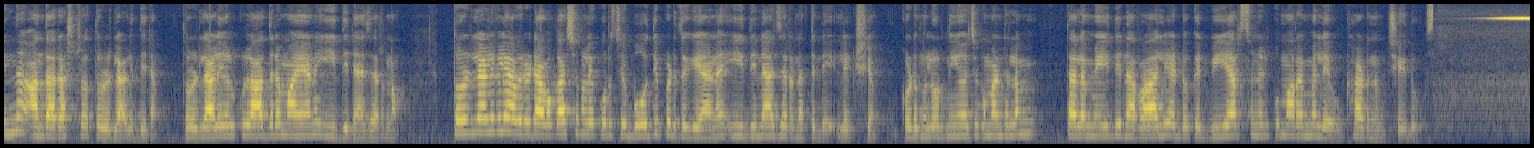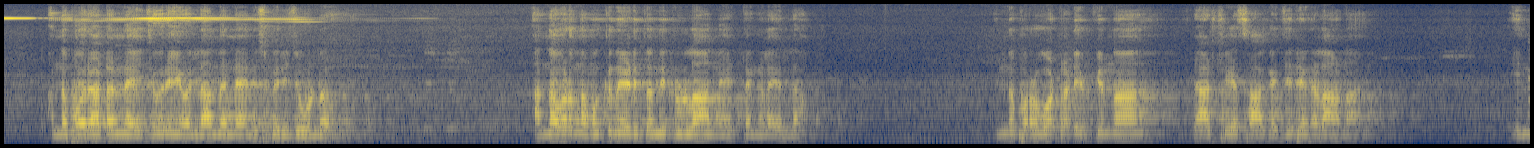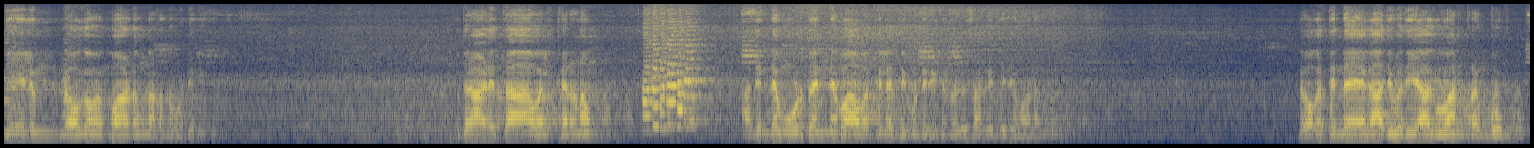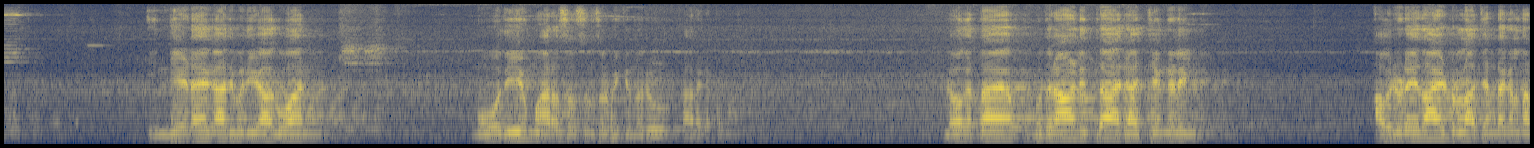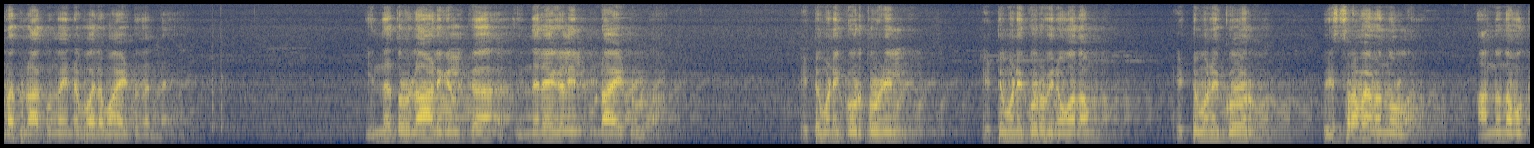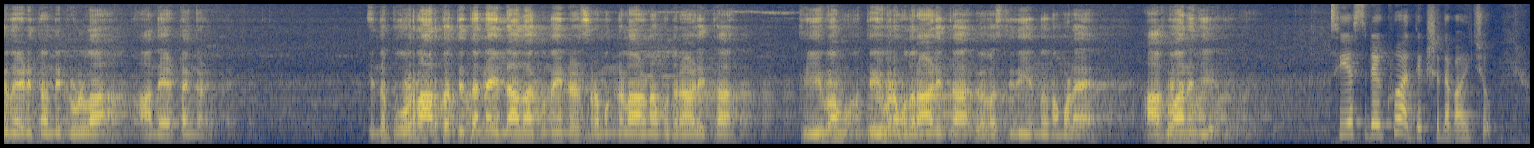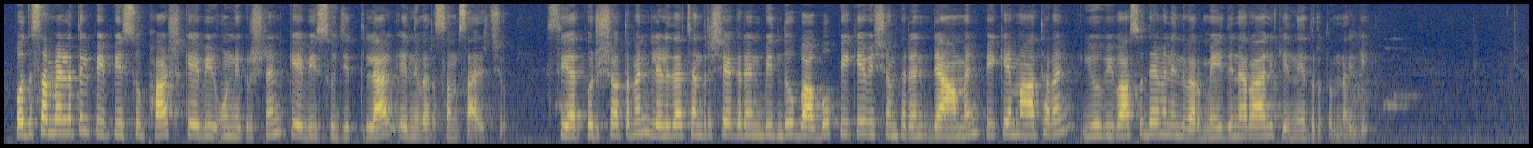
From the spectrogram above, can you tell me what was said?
ഇന്ന് അന്താരാഷ്ട്ര തൊഴിലാളി ദിനം. തൊഴിലാളികൾക്കുള്ള ആദരമായാണ് ഈ ദിനാചരണം. തൊഴിലാളികളെ അവരുടെ അവകാശങ്ങളെക്കുറിച്ച് ബോധ്യപ്പെടുത്തുകയാണ് ഈ ദിനാചരണത്തിന്റെ ലക്ഷ്യം. കൊടുങ്ങല്ലൂർ നിയോജക മണ്ഡലം തല ദിന rally advocate V R Sunilkumar M L A ഉദ്ഘാടനം ചെയ്തു. അന്ന് പോരാട്ടം നയിച്ചവരെയും എല്ലാം തന്നെ അനുസ്മരിച്ചുകൊണ്ട് അന്നവർ നമുക്ക് നേടിത്തന്നിട്ടുള്ള നേട്ടങ്ങളെയെല്ലാം ഇന്ന് പുറകോട്ടടിക്കുന്ന രാഷ്ട്രീയ സാഹചര്യങ്ങളാണ് ഇന്ത്യയിലും ലോകമെമ്പാടും നടന്നുകൊണ്ടിരിക്കും മുതലാളിത്തവൽക്കരണം അതിന്റെ മൂർധന്യഭാവത്തിലെത്തിക്കൊണ്ടിരിക്കുന്ന ഒരു സാഹചര്യമാണ് ഇന്നുള്ളത് ലോകത്തിന്റെ ഏകാധിപതിയാകുവാൻ ട്രംപും ഇന്ത്യയുടെ ഏകാധിപതിയാകുവാൻ മോദിയും ആർ എസ് എസും ശ്രമിക്കുന്ന ഒരു കാലഘട്ടമാണ്. ലോകത്തെ മുതലാളിത്ത രാജ്യങ്ങളിൽ അവരുടേതായിട്ടുള്ള അജണ്ടകൾ നടപ്പിലാക്കുന്നതിന്റെ ഫലമായിട്ട് തന്നെ ഇന്ന് തൊഴിലാളികൾക്ക് ഇന്നലകളിൽ ഉണ്ടായിട്ടുള്ള എട്ട് മണിക്കൂർ തൊഴിൽ എട്ട് മണിക്കൂർ വിനോദം എട്ട് മണിക്കൂർ വിശ്രമമെന്നുള്ള അന്ന് നമുക്ക് നേടിത്തന്നിട്ടുള്ള ആ നേട്ടങ്ങൾ ഇന്ന് പൂർണാർത്ഥത്തിൽ തന്നെ ഇല്ലാതാക്കുന്നതിന്റെ ശ്രമങ്ങളാണ് മുതലാളിത്ത തീവ്ര തീവ്ര മുതലാളിത്ത വ്യവസ്ഥിതി ഇന്ന് നമ്മളെ ആഹ്വാനം ചെയ്യുന്നത്. സി എസ് രഘു അധ്യക്ഷത വഹിച്ചു. പൊതുസമ്മേളനത്തിൽ P P Subhash K V Unnikrishnan K V Sujith Lal എന്നിവർ സംസാരിച്ചു. C R Purushothaman Lalitha Chandrasekharan Bindu Babu P K Viswambharan Raman P K Madhavan U V Vasudevan എന്നിവർ മെയ്ദിന റാലിക്ക് നേതൃത്വം നൽകി.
